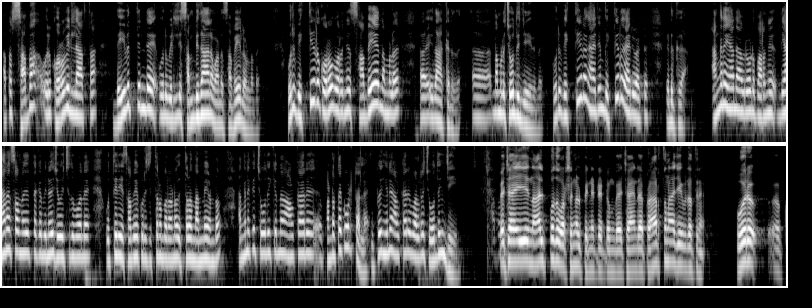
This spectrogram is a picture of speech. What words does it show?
അപ്പോൾ സഭ ഒരു കുറവില്ലാത്ത ദൈവത്തിന്റെ ഒരു വലിയ സംവിധാനമാണ് സഭയിലുള്ളത്. ഒരു വ്യക്തിയുടെ കുറവ് പറഞ്ഞ് സഭയെ നമ്മൾ ഇതാക്കരുത്. നമ്മൾ ചോദ്യം ചെയ്യരുത്. ഒരു വ്യക്തിയുടെ കാര്യം വ്യക്തിയുടെ കാര്യമായിട്ട് എടുക്കുക. അങ്ങനെ ഞാൻ അവരോട് പറഞ്ഞ് ധ്യാന സമയത്തൊക്കെ വിനോദ് ചോദിച്ചതുപോലെ ഒത്തിരി സഭയെക്കുറിച്ച് ഇത്ര പറയണോ ഇത്ര നന്മയുണ്ടോ? അങ്ങനെയൊക്കെ ചോദിക്കുന്ന ആൾക്കാർ പണ്ടത്തെ കൂട്ടല്ല ഇപ്പോൾ ഇങ്ങനെ ആൾക്കാർ വളരെ ചോദ്യം ചെയ്യും. ബേച്ചായ ഈ നാൽപ്പത് വർഷങ്ങൾ പിന്നിട്ടിട്ടും ബേച്ചായന്റെ പ്രാർത്ഥനാ ജീവിതത്തിന് ഒരു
